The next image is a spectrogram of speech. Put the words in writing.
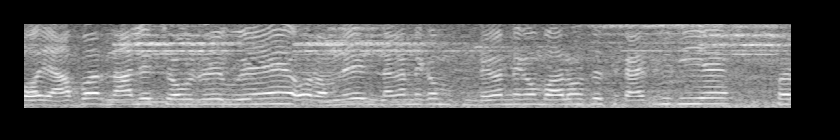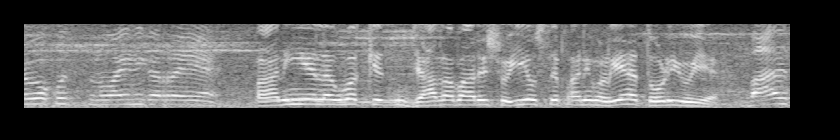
और यहाँ पर नाले चौड़े रहे हुए हैं और हमने नगर निगम नगर निगम वालों से शिकायत भी की है पर वो कुछ सुनवाई नहीं कर रहे हैं। पानी ये लगभग ज़्यादा बारिश हुई है उससे पानी बढ़ गया है थोड़ी हुई है? बारिश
